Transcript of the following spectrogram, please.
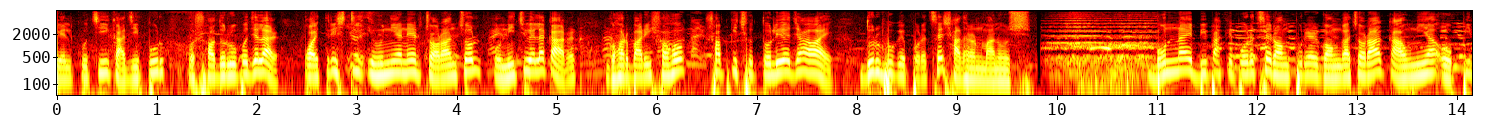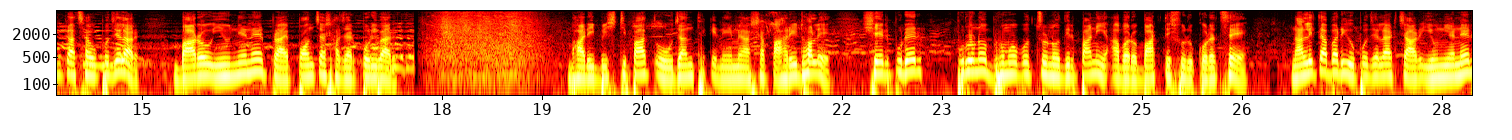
বেলকুচি, কাজীপুর ও সদর উপজেলার পঁয়ত্রিশটি ইউনিয়নের চরাঞ্চল ও নিচু এলাকার ঘরবাড়ি সহ সবকিছু তলিয়ে যাওয়ায় দুর্ভোগে পড়েছে সাধারণ মানুষ। বন্যায় বিপাকে পড়েছে রংপুরের গঙ্গাচড়া, কাউনিয়া ও পীরগাছা উপজেলার বারো ইউনিয়নের প্রায় পঞ্চাশ হাজার পরিবার। ভারী বৃষ্টিপাত ও উজান থেকে নেমে আসা পাহাড়ি ঢলে শেরপুরের পুরনো ব্রহ্মপুত্র নদীর পানি আবারও বাড়তে শুরু করেছে। নালিতাবাড়ি উপজেলার চার ইউনিয়নের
